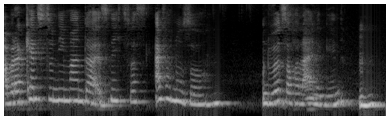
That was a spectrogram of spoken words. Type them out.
Aber da kennst du niemanden, da ist nichts, was einfach nur so. Mhm. Und du würdest auch alleine gehen? Mhm.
